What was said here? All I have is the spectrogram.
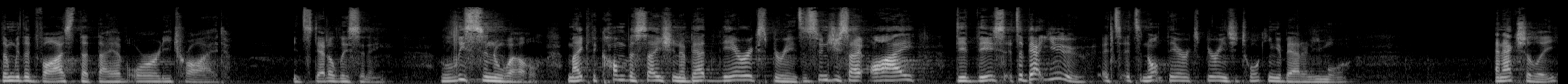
them with advice that they have already tried instead of listening. Listen well. Make the conversation about their experience. As soon as you say, I did this, it's about you. It's, it's not their experience you're talking about anymore. And actually,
